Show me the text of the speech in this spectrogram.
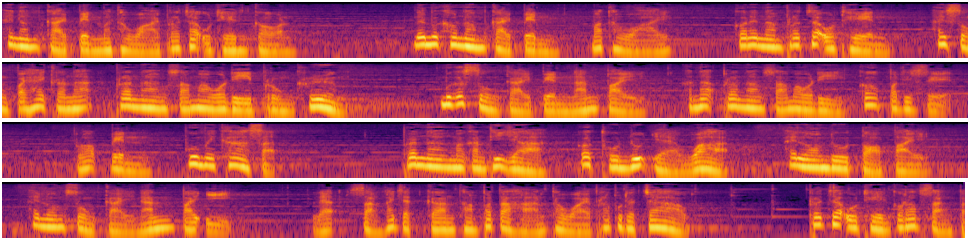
ให้นำไก่เป็นมาถวายพระเจ้าอุเทนก่อน และเมื่อเขานำไก่เป็นมาถวาย ก็ได้นำพระเจ้าโอเทนให้ส่งไปให้คณะพระนางสามาวดีปรุงเครื่อง เมื่อก็ส่งไก่เป็นนั้นไป คณะพระนางสามาวดีก็ปฏิเสธ เพราะเป็นผู้ไม่ฆ่าสัตว์ พระนางมาคันธิยาก็ทูลยุแย่ว่า ให้ลองดูต่อไป ให้ลองส่งไก่นั้นไปอีก และสั่งให้จัดการทำพระตาหารถวายพระพุทธเจ้า พระเจ้าโอเทนก็รับสั่งไป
